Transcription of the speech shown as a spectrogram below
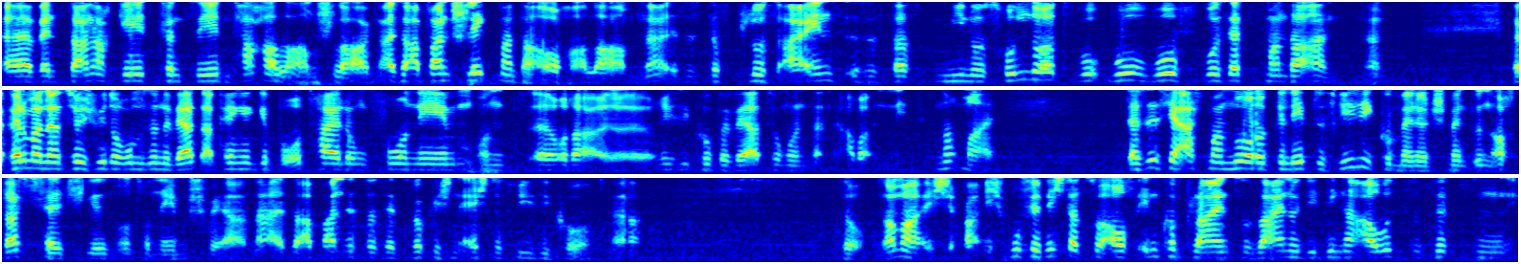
äh, Wenn es danach geht, könntest du jeden Tag Alarm schlagen. Also ab wann schlägt man da auch Alarm? Ne? Ist es das Plus eins? Ist es das Minus 100? Wo, wo, wo, wo setzt man da an? Ne? Da könnte man natürlich wiederum so eine wertabhängige Beurteilung vornehmen und äh, oder äh, Risikobewertung und dann, aber nochmal, das ist ja erstmal nur gelebtes Risikomanagement und auch das fällt vielen Unternehmen schwer. Ne? Also ab wann ist das jetzt wirklich ein echtes Risiko? Ja. So, nochmal, ich, ich rufe nicht dazu auf, in Compliance zu sein und die Dinge auszusitzen,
